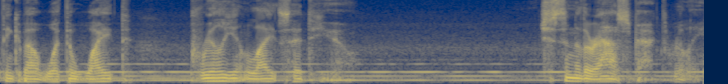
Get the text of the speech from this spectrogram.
Think about what the white, brilliant light said to you just another aspect, really.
